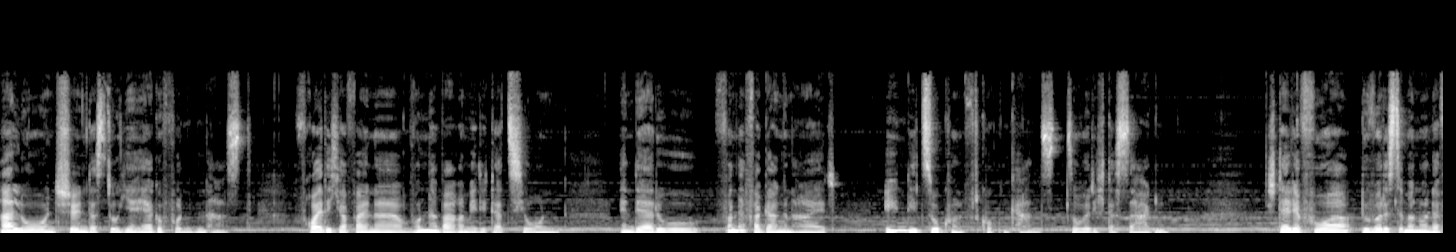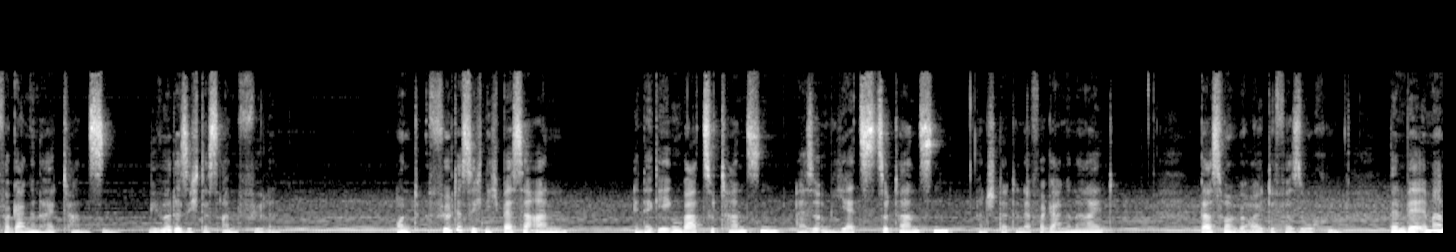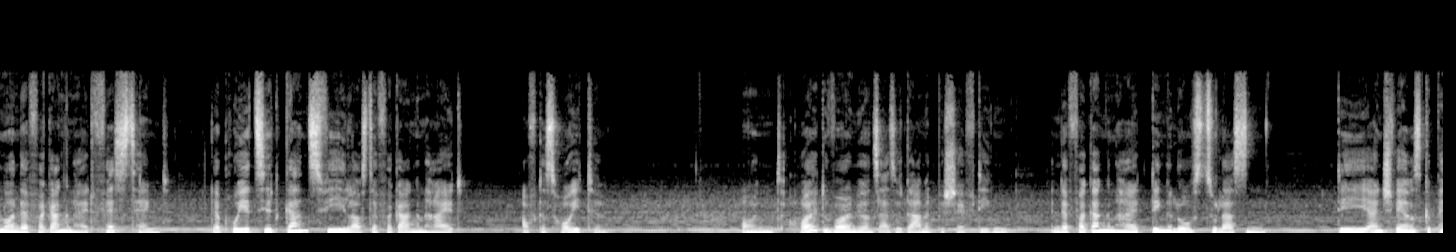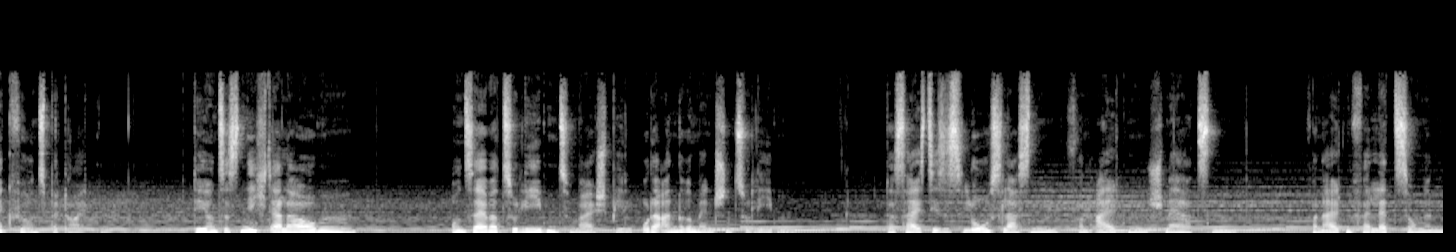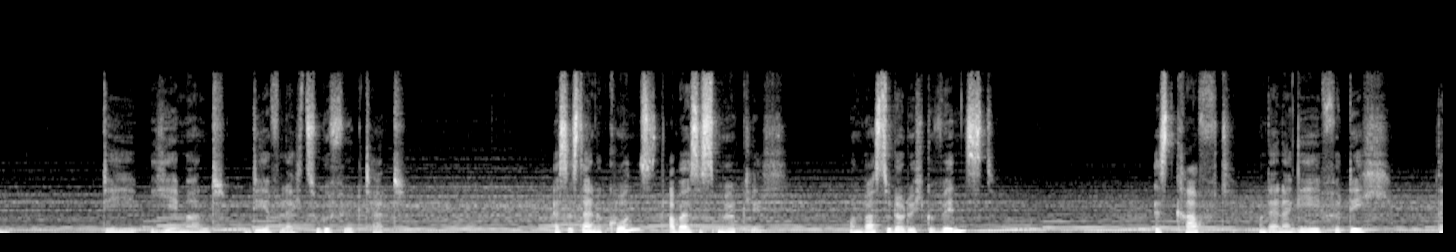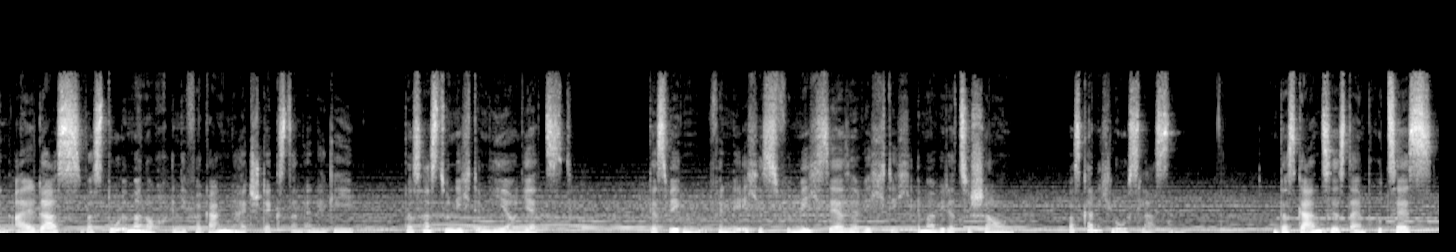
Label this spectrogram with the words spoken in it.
Hallo und schön, dass du hierher gefunden hast. Freue dich auf eine wunderbare Meditation, in der du von der Vergangenheit in die Zukunft gucken kannst, so würde ich das sagen. Stell dir vor, du würdest immer nur in der Vergangenheit tanzen. Wie würde sich das anfühlen? Und fühlt es sich nicht besser an, in der Gegenwart zu tanzen, also im Jetzt zu tanzen, anstatt in der Vergangenheit? Das wollen wir heute versuchen. Denn wer immer nur in der Vergangenheit festhängt, der projiziert ganz viel aus der Vergangenheit auf das Heute. Und heute wollen wir uns also damit beschäftigen, in der Vergangenheit Dinge loszulassen, die ein schweres Gepäck für uns bedeuten, die uns es nicht erlauben, uns selber zu lieben zum Beispiel oder andere Menschen zu lieben. Das heißt, dieses Loslassen von alten Schmerzen, von alten Verletzungen, die jemand dir vielleicht zugefügt hat. Es ist eine Kunst, aber es ist möglich. Und was du dadurch gewinnst, ist Kraft und Energie für dich. Denn all das, was du immer noch in die Vergangenheit steckst an Energie, das hast du nicht im Hier und Jetzt. Deswegen finde ich es für mich sehr, sehr wichtig, immer wieder zu schauen, was kann ich loslassen. Und das Ganze ist ein Prozess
